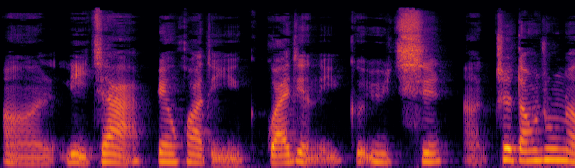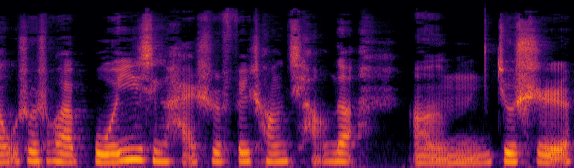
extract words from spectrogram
嗯，锂价变化的一个拐点的一个预期啊，这当中呢，我说实话，博弈性还是非常强的。嗯，就是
